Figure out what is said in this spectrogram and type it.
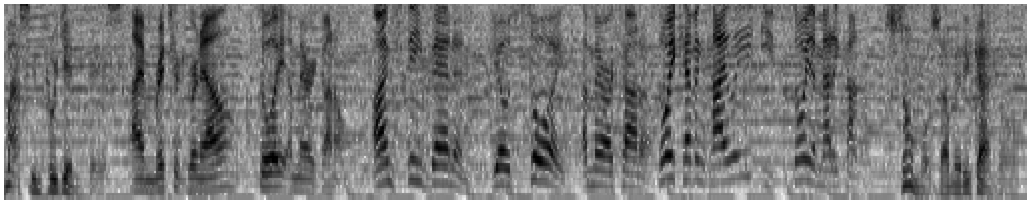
más influyentes. I'm Richard Grinnell, soy americano. I'm Steve Bannon, yo soy americano. Soy Kevin Kiley y soy americano. Somos americano.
